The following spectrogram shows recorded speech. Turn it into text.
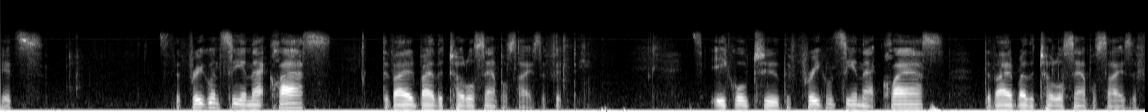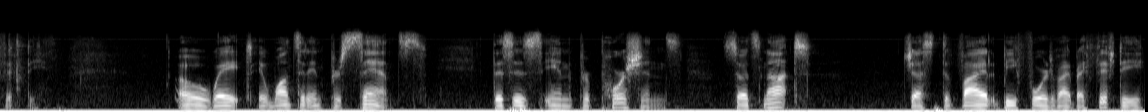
It's, it's the frequency in that class divided by the total sample size of 50. It's equal to the frequency in that class divided by the total sample size of 50. Oh, wait, it wants it in percents. This is in proportions. So it's not just divide b4 divided by 50.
